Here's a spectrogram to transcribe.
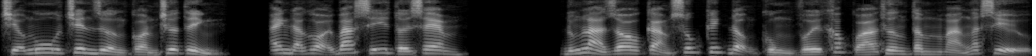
Triệu ngu trên giường còn chưa tỉnh, anh đã gọi bác sĩ tới xem. Đúng là do cảm xúc kích động cùng với khóc quá thương tâm mà ngất xỉu.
